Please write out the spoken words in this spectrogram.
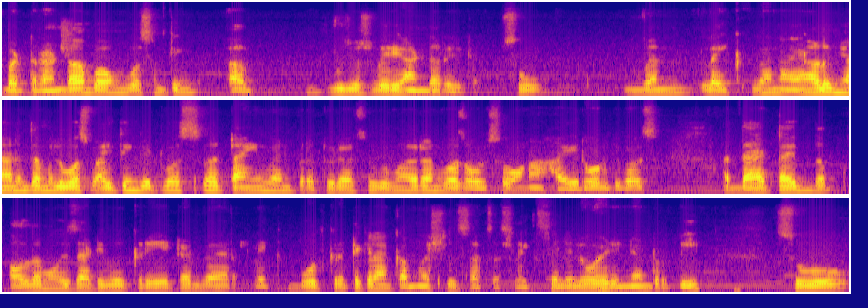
But Randam Bhavam was something uh, which was very underrated. So when like when Ayalum Njanum Thammil was, I think it was a time when Prithviraj Sukumaran was also on a high roll because at that time the, all the movies that he were created were like both critical and commercial success, like Celluloid, Indian Rupee. So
